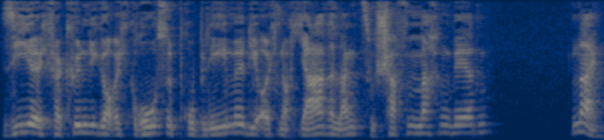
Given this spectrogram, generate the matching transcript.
Siehe, ich verkündige euch große Probleme, die euch noch jahrelang zu schaffen machen werden? Nein,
